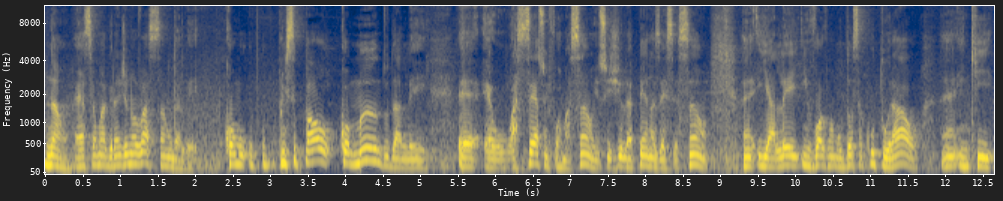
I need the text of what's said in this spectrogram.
Não, essa é uma grande inovação da lei. Como o principal comando da lei é, é, o acesso à informação, e o sigilo é apenas a exceção, é, e a lei envolve uma mudança cultural é, em que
